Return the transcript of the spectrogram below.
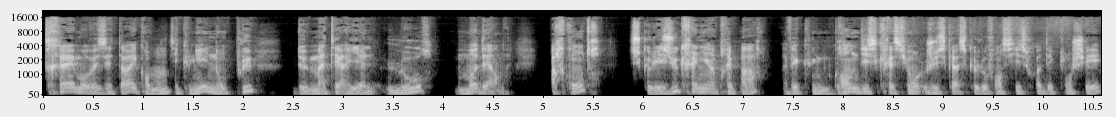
très mauvais état et qu'en mmh. particulier, ils n'ont plus de matériel lourd, moderne. Par contre, ce que les Ukrainiens préparent, avec une grande discrétion jusqu'à ce que l'offensive soit déclenchée,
